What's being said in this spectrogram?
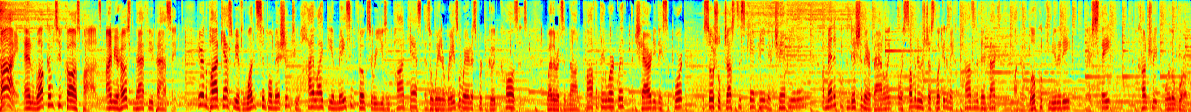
Hi, and welcome to Cause Pods. I'm your host, Matthew Passy. Here on the podcast, we have one simple mission to highlight the amazing folks who are using podcasts as a way to raise awareness for good causes. Whether it's a nonprofit they work with, a charity they support, a social justice campaign they're championing, a medical condition they're battling, or someone who is just looking to make a positive impact on their local community, their state, the country, or the world.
